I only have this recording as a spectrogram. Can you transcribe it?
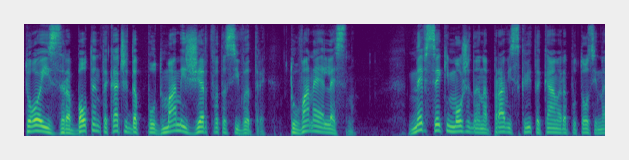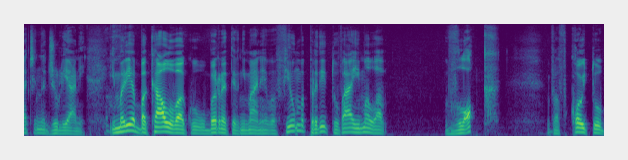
той е изработен така, че да подмами жертвата си вътре. Това не е лесно. Не всеки може да направи скрита камера по този начин на Джулиани. И Мария Бакалова, ако обърнете внимание във филма, преди това е имала влог, в който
